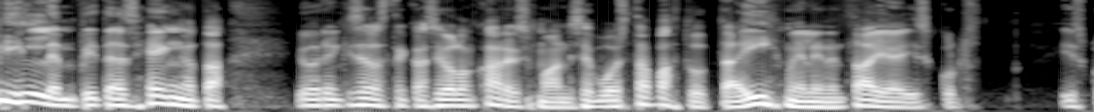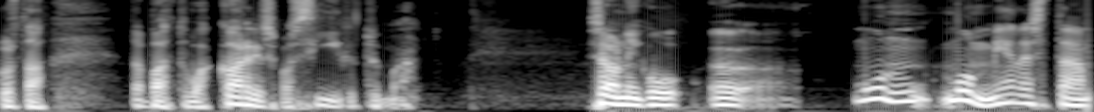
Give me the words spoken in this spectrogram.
Villen pitäisi hengata joidenkin sellaisten kanssa, joilla on karismaa, niin se voisi tapahtua tämä ihmeellinen taiaiskusta tapahtuva karismasiirtymä. Se on niinku, mun, mun mielestä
